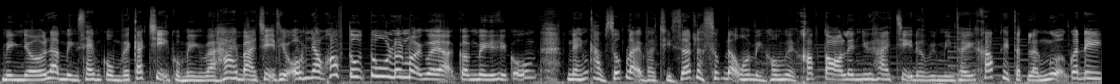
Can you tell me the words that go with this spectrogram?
mình nhớ là mình xem cùng với các chị của mình và hai bà chị thì ôm nhau khóc tu tu luôn mọi người ạ còn mình thì cũng nén cảm xúc lại và chỉ rất là xúc động thôi mình không thể khóc to lên như hai chị được vì mình thấy khóc thì thật là ngượng quá đi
